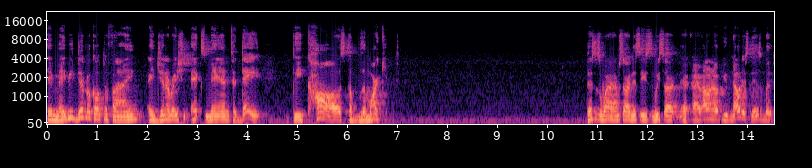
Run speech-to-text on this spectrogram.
it may be difficult to find a Generation X man to date because of the market. This is why I'm starting to see. We start. I don't know if you've noticed this, but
